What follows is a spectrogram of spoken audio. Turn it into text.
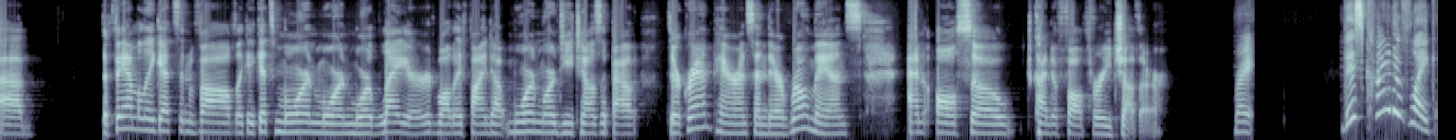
Uh, the family gets involved. Like it gets more and more and more layered while they find out more and more details about their grandparents and their romance, and also kind of fall for each other. Right. This kind of like,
